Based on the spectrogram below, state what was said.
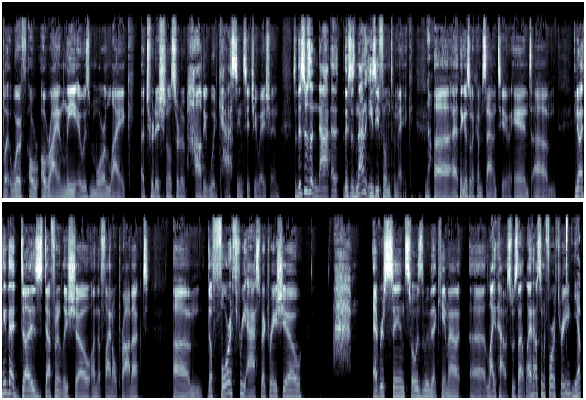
but with o- Orion Lee, it was more like a traditional sort of Hollywood casting situation. So this was a not a, this is not an easy film to make. No. uh, I think is what it comes down to, and um, you know, I think that does definitely show on the final product. Um, the four three aspect ratio. Ever since what was the movie that came out? Uh, Lighthouse was that Lighthouse in four three? Yep.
